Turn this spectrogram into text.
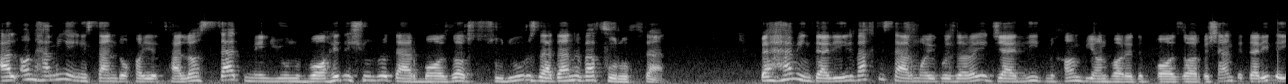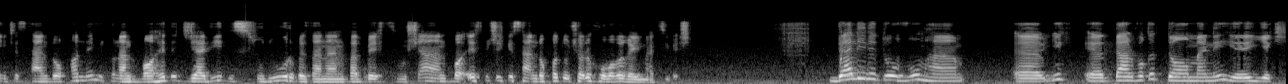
الان همه این صندوق های طلا 100 میلیون واحدشون رو در بازار صدور زدن و فروختن. به همین دلیل وقتی سرمایه گذارای جدید می‌خوان بیان وارد بازار بشن به دلیل اینکه صندوق ها نمی‌تونن واحد جدید صدور بزنن و بفروشن باعث میشه که صندوق ها دچار حباب قیمتی بشن. دلیل دوم هم یک در واقع دامنه یک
